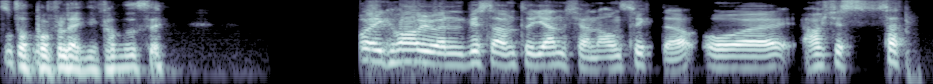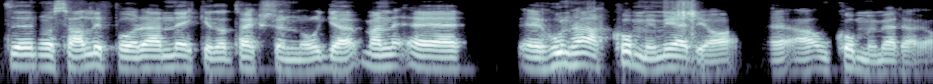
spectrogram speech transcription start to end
stått på for lenge, kan du si. Og jeg har jo en viss evne til å gjenkjenne ansiktet, og eh, jeg har ikke sett eh, noe særlig på det Naked Attraction Norge, men eh, eh, hun her kom i media. Eh, ja, hun kom i media, ja.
